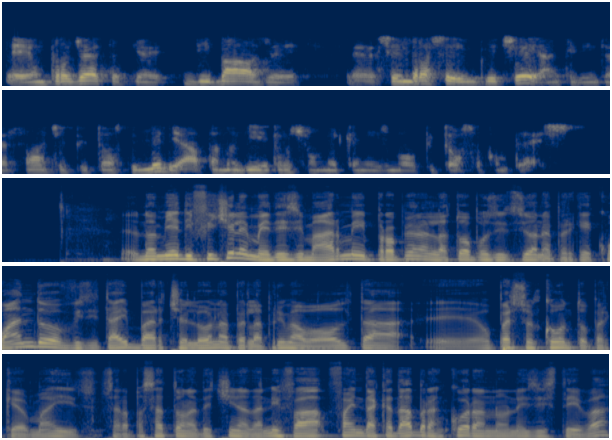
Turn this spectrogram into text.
è un progetto che di base eh, sembra semplice, anche l'interfaccia è piuttosto immediata, ma dietro c'è un meccanismo piuttosto complesso. Non mi è difficile medesimarmi proprio nella tua posizione perché quando visitai Barcellona per la prima volta eh, ho perso il conto perché ormai sarà passata una decina d'anni fa, Find Cadabra ancora non esisteva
